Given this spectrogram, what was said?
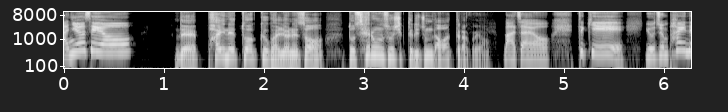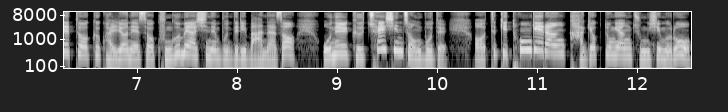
안녕하세요. 네, 파이 네트워크 관련해서 또 새로운 소식들이 좀 나왔더라고요. 맞아요. 특히 요즘 파이 네트워크 관련해서 궁금해하시는 분들이 많아서 오늘 그 최신 정보들, 어, 특히 통계랑 가격 동향 중심으로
